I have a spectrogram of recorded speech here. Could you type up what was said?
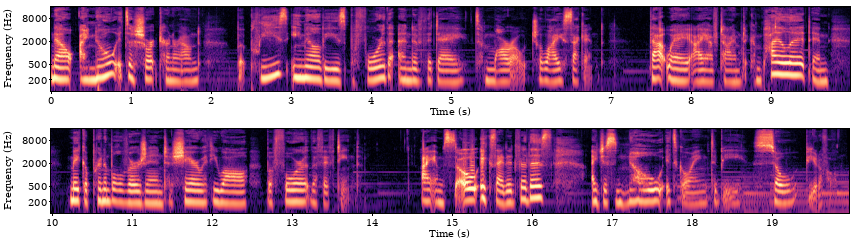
Now, I know it's a short turnaround, but please email these before the end of the day tomorrow, July 2nd. That way, I have time to compile it and make a printable version to share with you all before the 15th. I am so excited for this. I just know it's going to be so beautiful.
